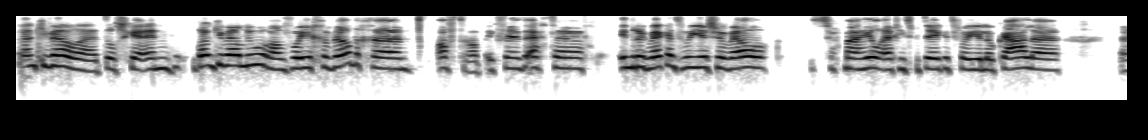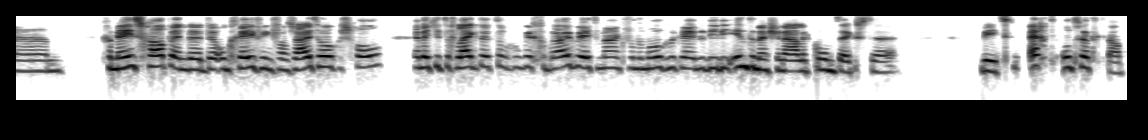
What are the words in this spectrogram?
Dankjewel uh, Toske en dankjewel Noeran voor je geweldige aftrap. Ik vind het echt uh, indrukwekkend hoe je zowel zeg maar, heel erg iets betekent voor je lokale um, gemeenschap en de, de omgeving van Zuidhogeschool. En dat je tegelijkertijd toch ook weer gebruik weet te maken van de mogelijkheden die die internationale context uh, biedt. Echt ontzettend knap.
